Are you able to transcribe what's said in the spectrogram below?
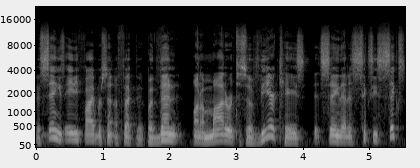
It's saying it's 85% effective, but then On a moderate to severe case, it's saying that it's 66%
